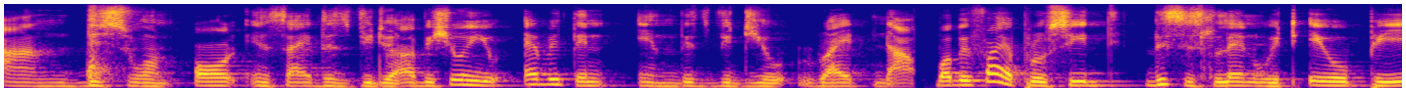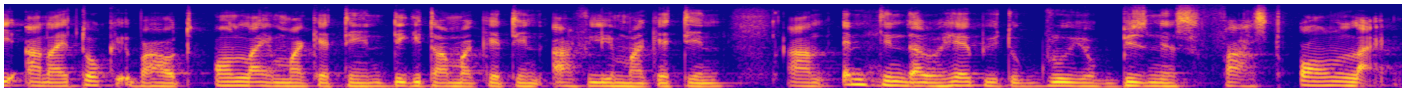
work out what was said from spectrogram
and this one all inside this video. I'll be showing you everything in this video right now. But before i proceed this is learn with aop and i talk about online marketing digital marketing affiliate marketing and anything that will help you to grow your business fast online.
